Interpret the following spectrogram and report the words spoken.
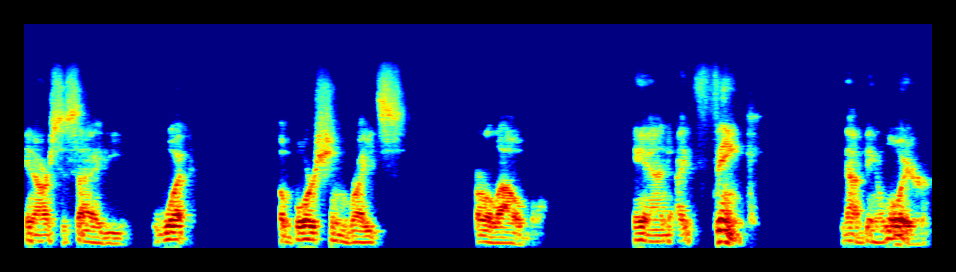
in our society what abortion rights are allowable. And I think not being a lawyer,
